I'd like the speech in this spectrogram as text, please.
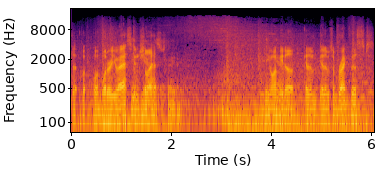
The- What, what are you asking, Take Schlatt? this. You want me to get him get him some breakfast?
